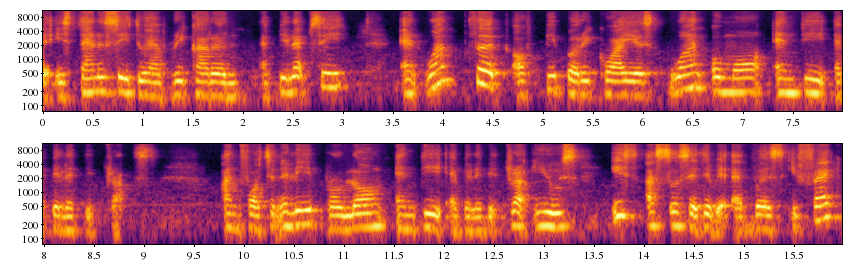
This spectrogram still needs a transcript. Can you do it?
that is tendency to have recurrent epilepsy and one third of people requires one or more anti-epileptic drugs. Unfortunately, prolonged anti-epileptic drug use is associated with adverse effect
